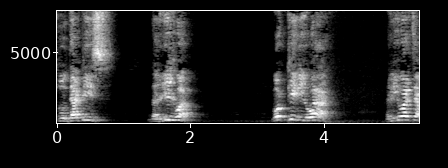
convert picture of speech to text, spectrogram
so that is the river मोठी रिव्हर आहे. रिव्हरच्या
